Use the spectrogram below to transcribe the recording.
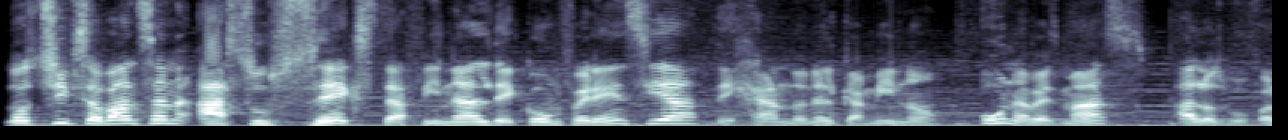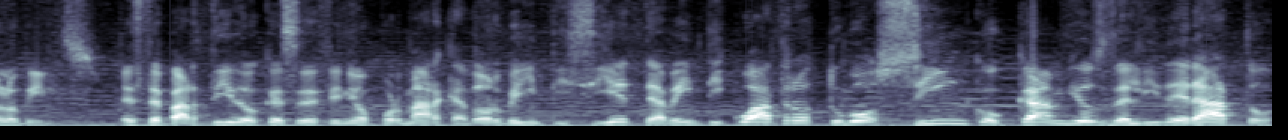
Los Chiefs avanzan a su sexta final de conferencia, dejando en el camino, una vez más, a los Buffalo Bills. Este partido, que se definió por marcador 27 a 24, tuvo 5 cambios de liderato.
